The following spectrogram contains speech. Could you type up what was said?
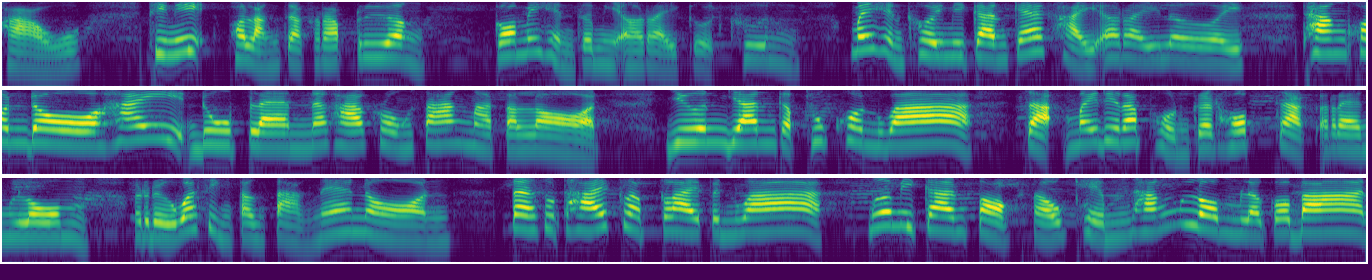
เขา ทีนี้พอหลังจากรับเรื่องก็ไม่เห็นจะมีอะไรเกิดขึ้น ไม่เห็นเคยมีการแก้ไขอะไรเลย ทางคอนโดให้ดูแปลนนะคะ โครงสร้างมาตลอด ยืนยันกับทุกคนว่าจะไม่ได้รับผลกระทบจากแรงลม หรือว่าสิ่งต่างๆ แน่นอน แต่สุดท้ายกลับกลายเป็นว่า เมื่อมีการตอกเสาเข็มทั้งลมแล้วก็บ้าน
